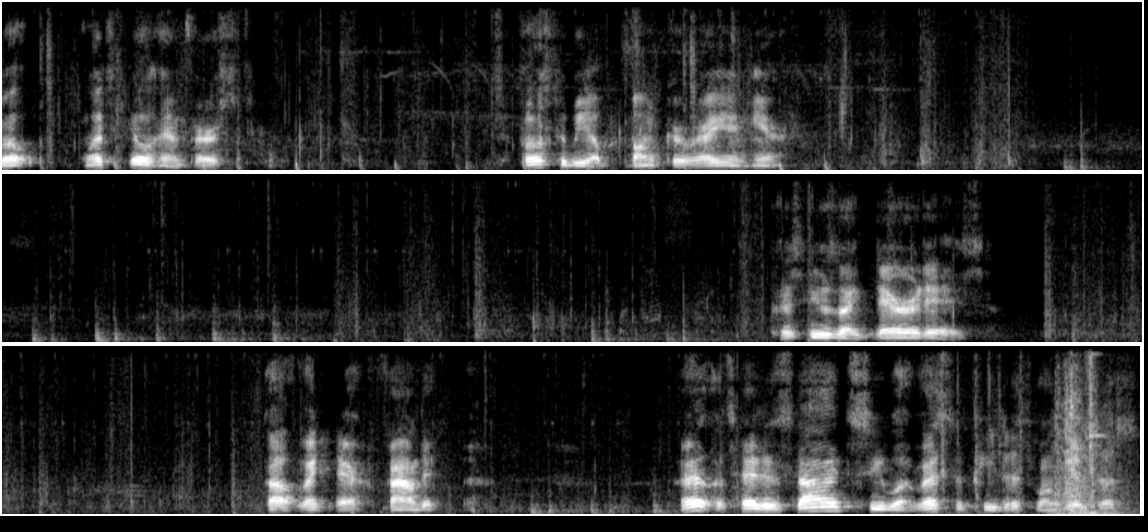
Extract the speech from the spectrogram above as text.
Well, let's kill him first. Supposed to be a bunker right in here. Cause he was like, there it is. Oh, right there. Found it. Alright, let's head inside, see what recipe this one gives us.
